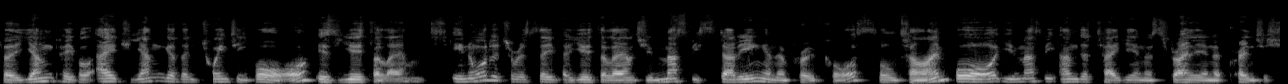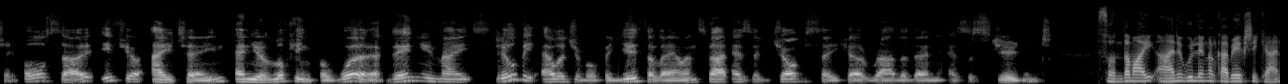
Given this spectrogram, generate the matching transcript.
for young people aged younger than 24 is youth allowance. In order to receive a youth allowance, you must be studying an approved course full time or you must be undertaking an Australian apprenticeship. Also, if you're 18 and you're looking for work, then you may still be eligible for youth allowance, but as a job seeker rather than as a student. സ്വന്തമായി ആനുകൂല്യങ്ങൾക്ക് അപേക്ഷിക്കാൻ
